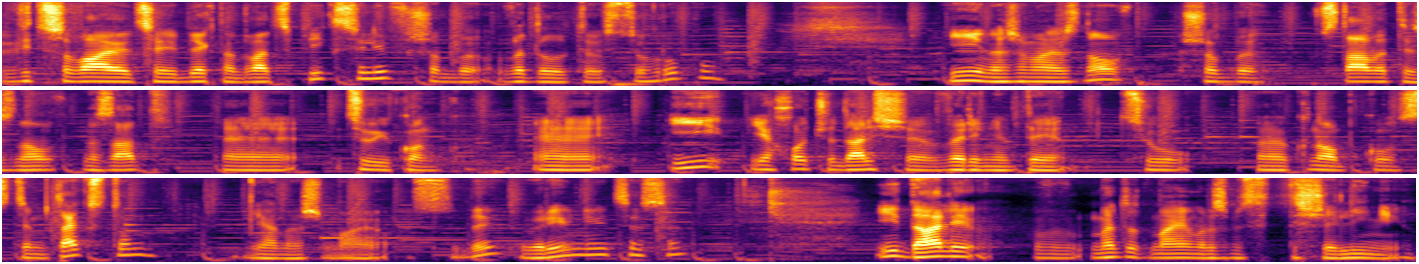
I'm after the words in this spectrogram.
відсуваю цей об'єкт на 20 пікселів, щоб видалити ось цю групу. І нажимаю знов, щоб вставити знов назад е, цю іконку. Е, і я хочу далі вирівняти цю е, кнопку з цим текстом. Я нажимаю сюди, вирівнюю це все. І далі ми тут маємо розмістити ще лінію.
